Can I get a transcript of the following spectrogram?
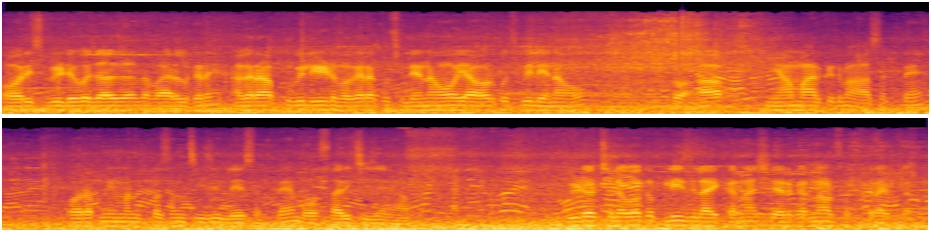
और इस वीडियो को ज़्यादा से ज़्यादा वायरल करें। अगर आपको भी लीड वगैरह कुछ लेना हो या और कुछ भी लेना हो तो आप यहाँ मार्केट में आ सकते हैं और अपनी मनपसंद चीज़ें ले सकते हैं। बहुत सारी चीज़ें यहाँ वीडियो अच्छा लगा तो प्लीज़ लाइक करना, शेयर करना और सब्सक्राइब करना।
